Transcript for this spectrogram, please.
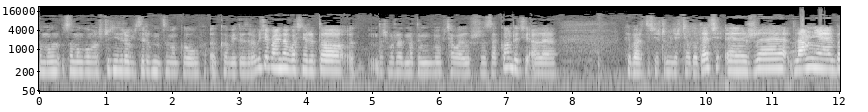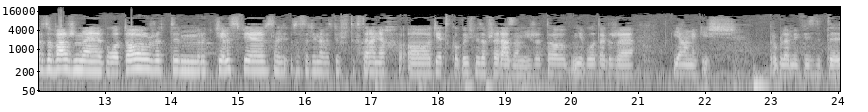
co, mo- co mogą mężczyźni zrobić, zarówno co mogą e, kobiety zrobić. Ja pamiętam właśnie, że to e, też może na tym bym chciała już zakończyć, ale chyba, że coś jeszcze będziesz chciał dodać, e, że dla mnie bardzo ważne było to, że w tym rodzicielstwie, w zasadzie- w zasadzie nawet już w tych staraniach o dziecko byliśmy zawsze razem i że to nie było tak, że ja mam jakieś problemy, wizyty,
